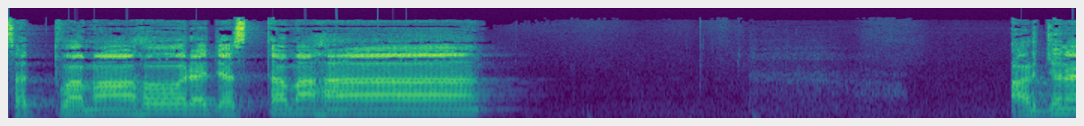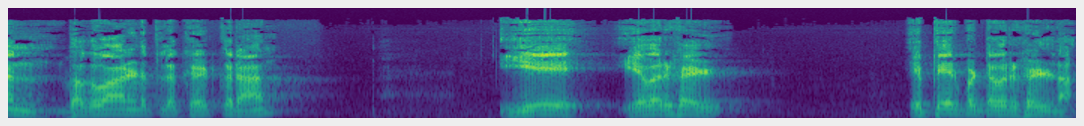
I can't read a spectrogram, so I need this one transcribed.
சத்வமாஹோரஜஸ்தமஹா அர்ஜுனன் பகவானிடத்தில் கேட்கிறான் ஏ எவர்கள்? எப்பேற்பட்டவர்கள்னா?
